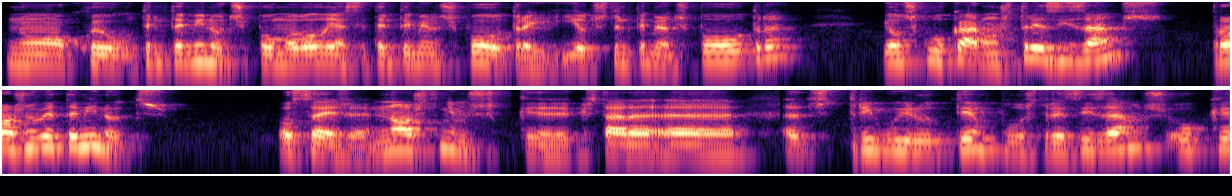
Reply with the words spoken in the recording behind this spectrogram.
não ocorreu 30 minutos para uma valência, 30 minutos para outra e outros 30 minutos para outra, eles colocaram os três exames para os 90 minutos. Ou seja, nós tínhamos que, que estar a, a, distribuir o tempo pelos três exames, o que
